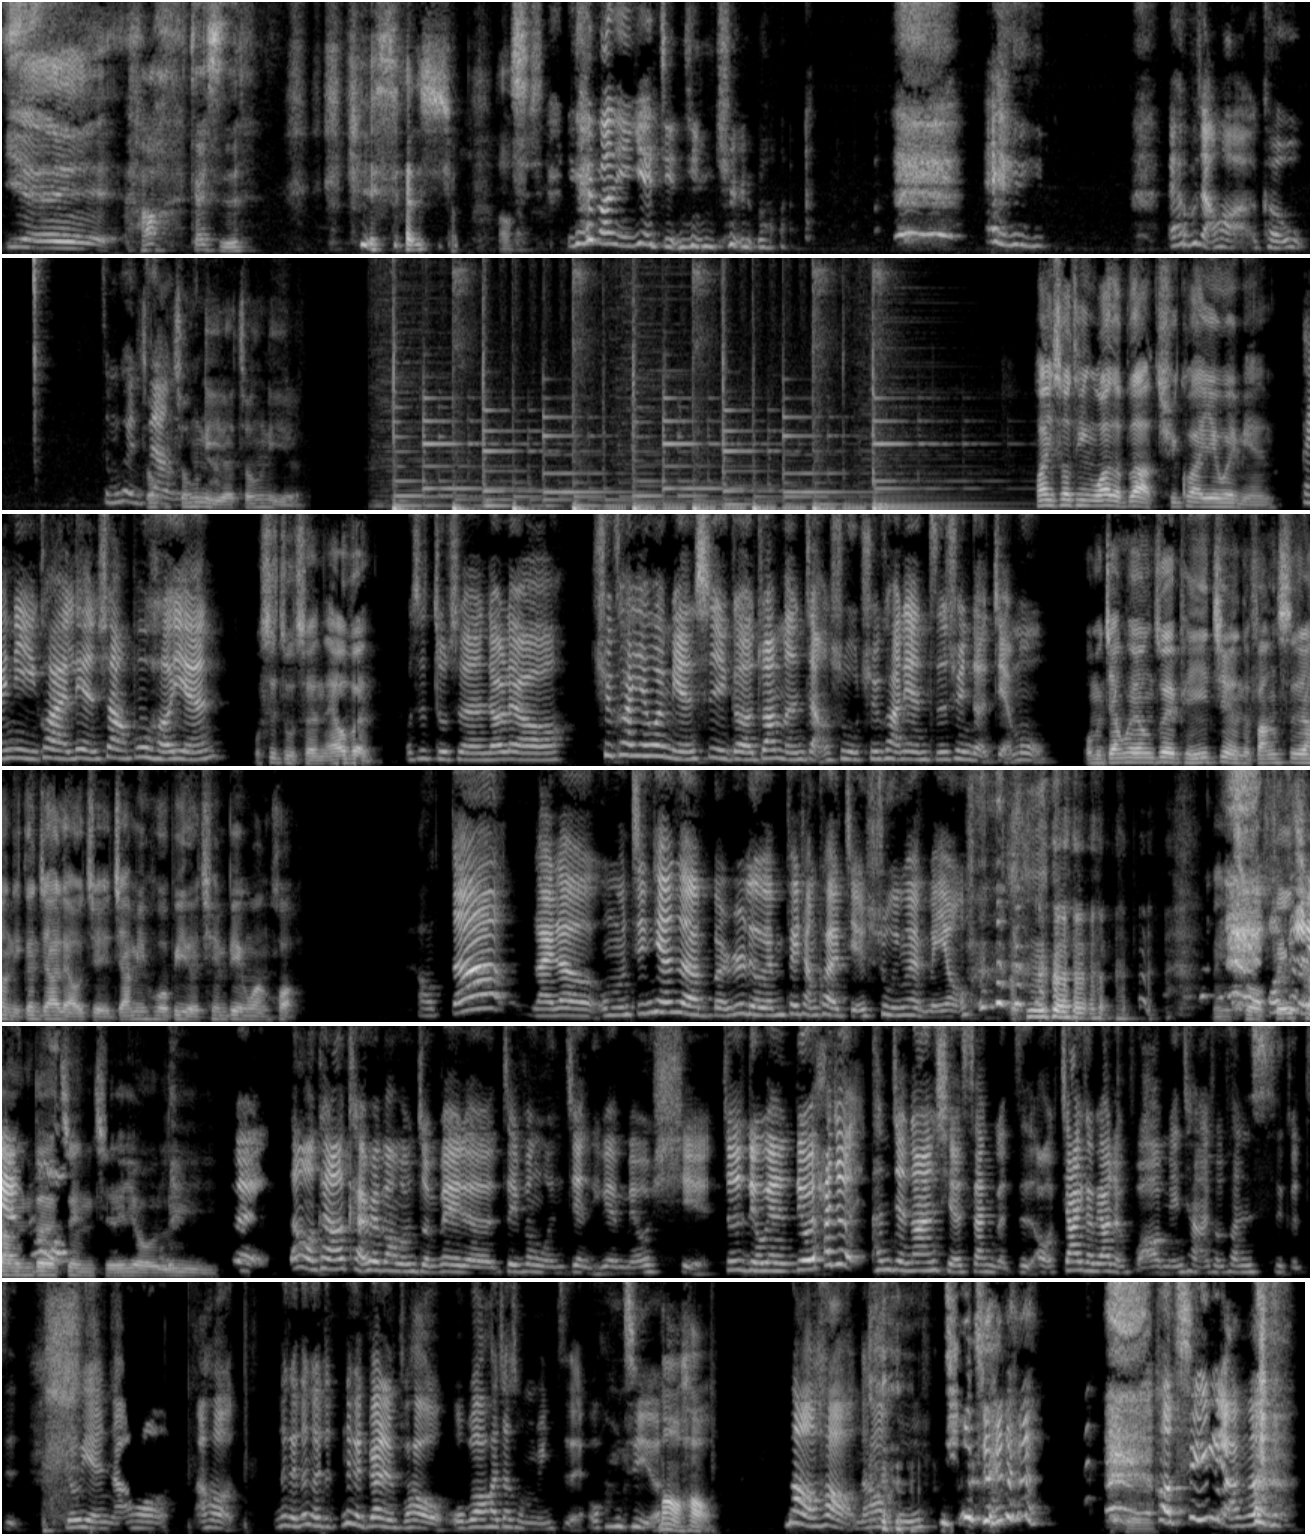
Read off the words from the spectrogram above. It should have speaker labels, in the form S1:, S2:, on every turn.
S1: 耶，好，开始。
S2: 叶三小，好，
S3: 你可以把你叶剪进去吗？哎、哎，他不讲话，可恶！怎么可以这
S2: 中
S3: 样？
S2: 中理了，中理了。欢迎收听 the Block 区块夜未眠，
S3: 陪你一块恋上不合言。
S2: 我是主持人 Elvin，。
S3: 我是主持人刘刘。区块夜未眠是一个专门讲述区块链资讯的节目。
S2: 我们将会用最平易近人的方式，让你更加了解加密货币的千变万化。
S3: 好的，来了，我们今天的本日留言非常快地结束，因为没有。
S2: 没错，非常的
S3: 哦
S2: 简洁有力。
S3: 对当我看到凯瑞帮我们准备的这份文件里面没有写，就是留言留言，他就很简单地写了三个字哦，加一个标点符号，勉强来说算是四个字留言，然后然后那个那个那个标点符号我我不知道它叫什么名字，诶我忘记了，
S2: 冒号，
S3: 冒号，然后无，我觉得，好凄凉啊。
